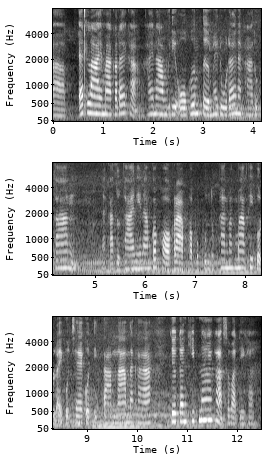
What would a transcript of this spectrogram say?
อ่าแอดไลน์มาก็ได้ค่ะ ให้นำวิดีโอเพิ่มเติมให้ดูได้นะคะ ทุกท่าน นะคะ สุดท้ายนี้น้ำก็ขอกราบขอบพระคุณทุกท่านมาก ๆ ที่กดไลค์กดแชร์กดติดตามน้ำนะคะ เจอกันคลิปหน้าค่ะ สวัสดีค่ะ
